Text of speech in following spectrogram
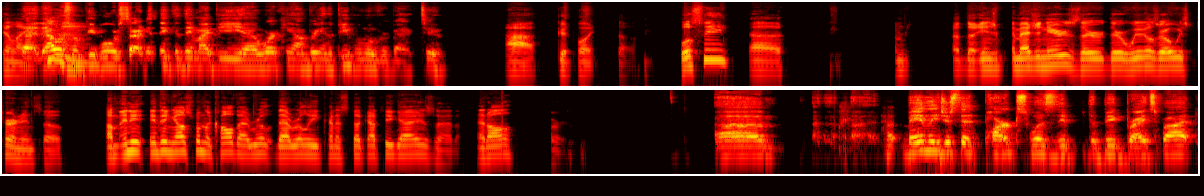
like, that, that was hmm. when people were starting to think that they might be uh, working on bringing the People Mover back too. Ah, good point. So we'll see. Uh, um, uh, the Imagineers, their their wheels are always turning. So, um, any anything else from the call that real that really kind of stuck out to you guys at, at all? Um, uh, mainly just that Parks was the the big bright spot.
